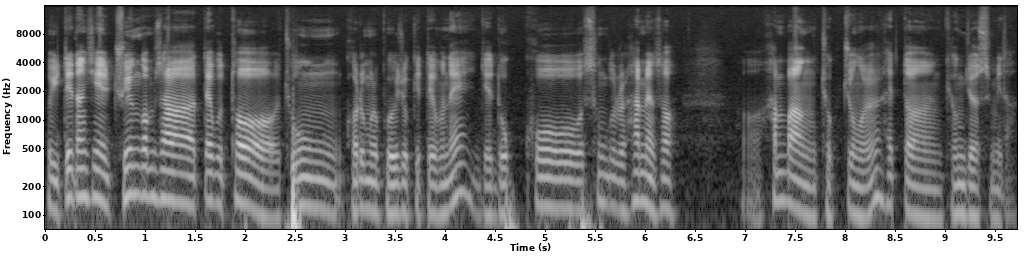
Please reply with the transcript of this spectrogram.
뭐 이때 당시에 주행 검사 때부터 좋은 걸음을 보여줬기 때문에 이제 놓고 승부를 하면서 어, 한방 적중을 했던 경기였습니다.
